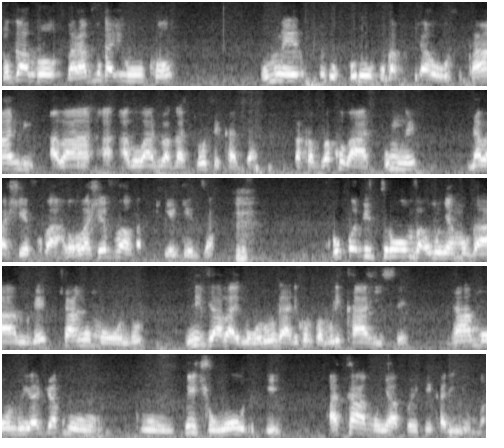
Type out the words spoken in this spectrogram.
mugabo baravuga yuko umwe w'ubukuru ugakwira hose kandi abo bantu bagatosekaza bakavuga ko batumwe n'abashefu babo abo bashefu babo bakiyegeza mm. kuko ntiturumva umunyamugambwe cyangwa umuntu n'ibyabaye mu burundu ariko mva muri kahise nta muntu yajya ku kwica uwundi atamunyapolitiki ari inyuma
